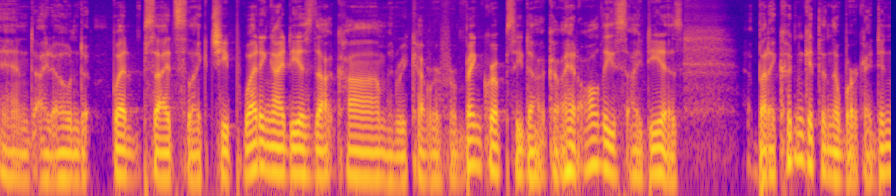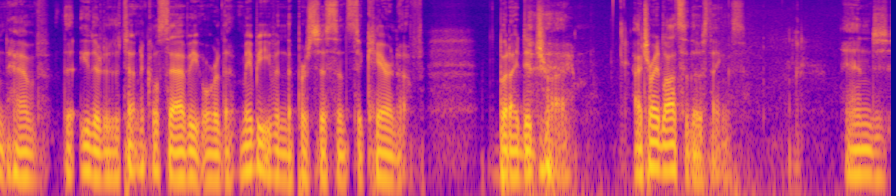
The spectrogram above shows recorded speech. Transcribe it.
and I'd owned websites like cheapweddingideas.com and recoverfrombankruptcy.com. I had all these ideas, but I couldn't get them to work. I didn't have the, either the technical savvy or the maybe even the persistence to care enough. But I did try. I tried lots of those things. And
